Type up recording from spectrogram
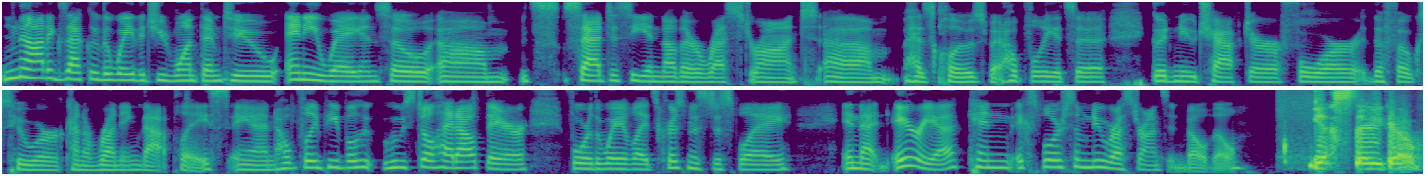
not exactly the way that you'd want them to anyway. And so um, it's sad to see another restaurant um, has closed, but hopefully it's a good new chapter for the folks who are kind of running that place. And hopefully people who, who still head out there for the Way of Lights Christmas display in that area can explore some new restaurants in Belleville. Yes, there you go.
